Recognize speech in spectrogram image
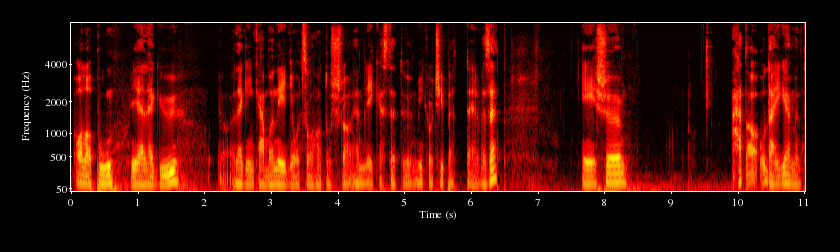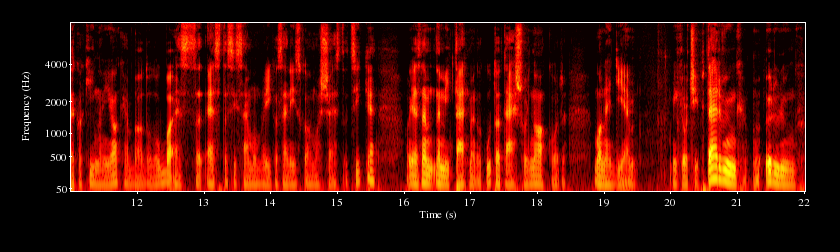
alapú jellegű, leginkább a 486-osra emlékeztető mikrochipet tervezett, és hát a, odáig elmentek a kínaiak ebbe a dologba, ez, ez teszi számomra igazán izgalmassá ezt a cikket, hogy ez nem, nem itt állt meg a kutatás, hogy na akkor van egy ilyen mikrochip tervünk, örülünk,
